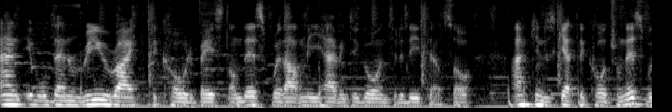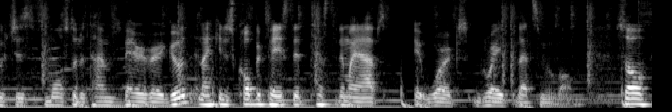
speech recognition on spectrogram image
and it will then rewrite the code based on this without me having to go into the details. So I can just get the code from this, which is most of the time very, very good. And I can just copy paste it, test it in my apps. It works great. Let's move on. So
